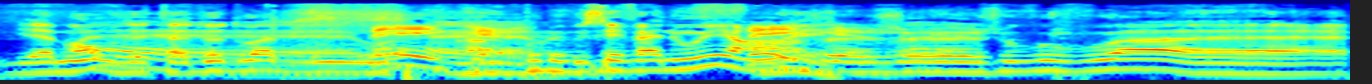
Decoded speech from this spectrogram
évidemment, Ouais, vous êtes à deux doigts de vous, euh, vous évanouir. hein. Je, je, je vous vois. Euh,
